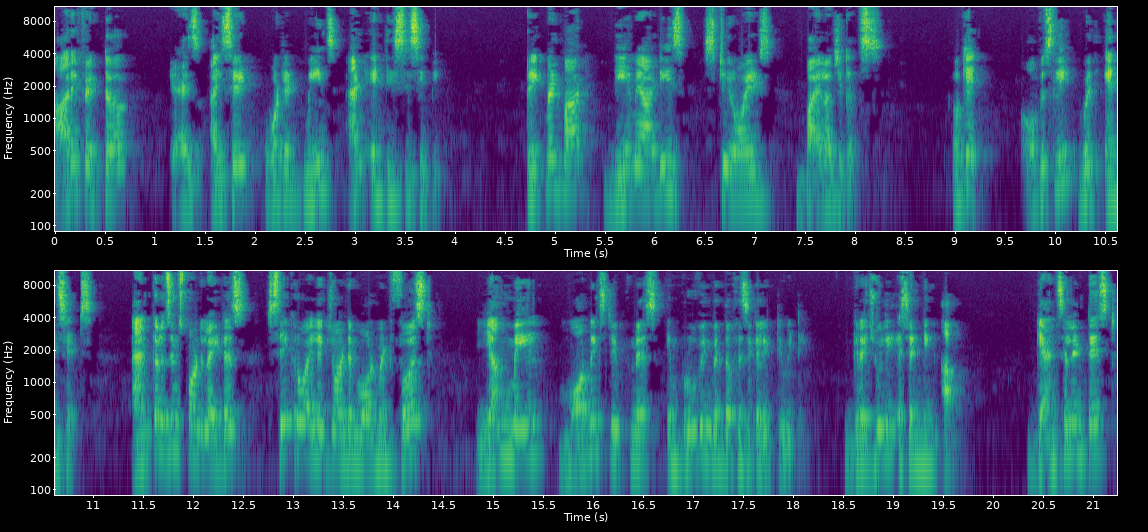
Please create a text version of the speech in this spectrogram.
RA factor, as I said, what it means, and anti-CCP. Treatment part, DMARDs, steroids, biologicals. Okay, obviously with NSAIDs. Ankylosing spondylitis, sacroiliac joint involvement first, young male, morning stiffness improving with the physical activity, gradually ascending up. Gaenslen test,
